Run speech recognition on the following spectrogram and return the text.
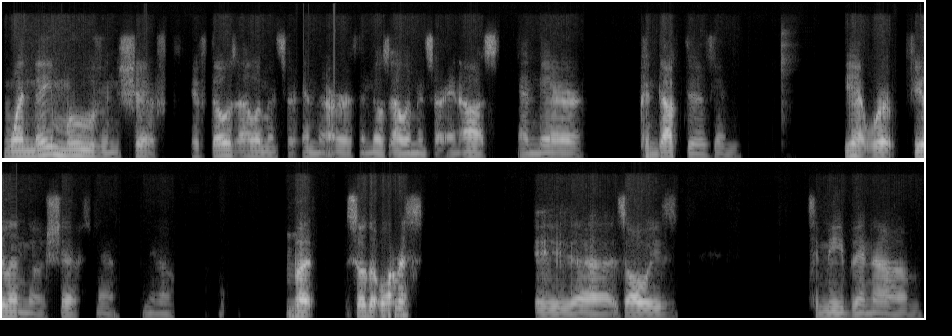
when they move and shift, if those elements are in the earth and those elements are in us and they're conductive and yeah, we're feeling those shifts, man, you know. Mm-hmm. But so the Ormus is uh, is always to me been um,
